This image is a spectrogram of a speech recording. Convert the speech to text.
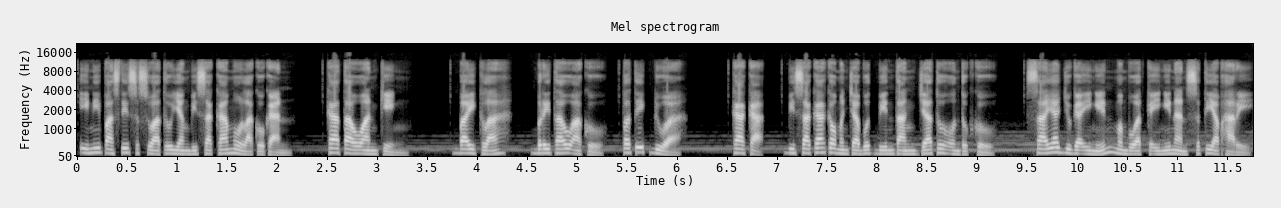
Ini pasti sesuatu yang bisa kamu lakukan. Kata Wan King. Baiklah, beritahu aku. Petik 2. Kakak, bisakah kau mencabut bintang jatuh untukku? Saya juga ingin membuat keinginan setiap hari.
